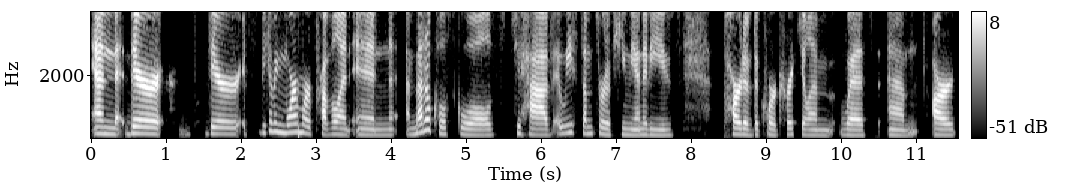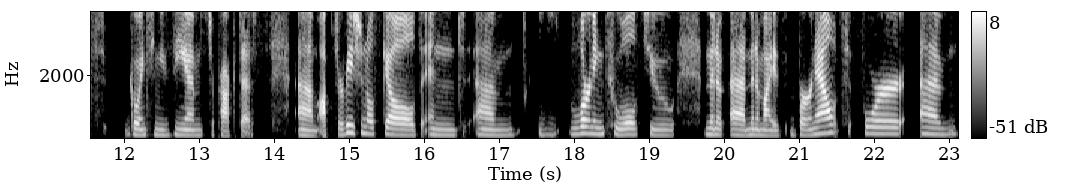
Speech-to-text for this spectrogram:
And there there it's becoming more and more prevalent in medical schools to have at least some sort of humanities part of the core curriculum with um, art going to museums to practice um, observational skills and um, learning tools to min- uh, minimize burnout for um,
